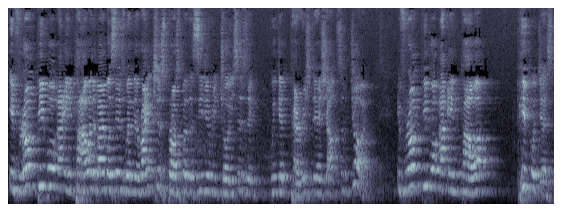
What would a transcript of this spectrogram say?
If wrong people are in power, the Bible says, when the righteous prosper, the city rejoices, the wicked perish, there shouts of joy. If wrong people are in power, people just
